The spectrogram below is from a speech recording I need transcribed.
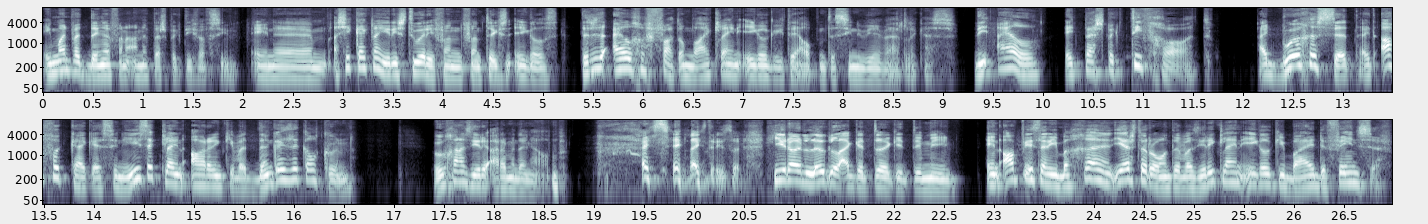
iemand wat dinge van 'n ander perspektief af sien. En ehm uh, as jy kyk na hierdie storie van van Turks and Eagles, dit het 'n uil gevat om daai klein eagle te help om te sien wie hy werklik is. Die uil het perspektief gehad. Hy het bo gesit, hy het afgekyk, hy sien hier's 'n klein arendjie wat dink hy's 'n kalkoen. Hoe gaan ons hierdie arme ding help? hy sê luister hierso. You don't look like a turkey to me. En obviously in die begin, eerste ronde was hierdie klein eageltjie baie defensive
